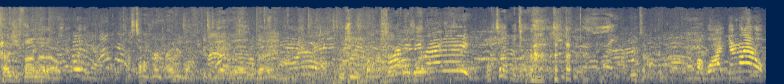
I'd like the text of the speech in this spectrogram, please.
How'd you find that out? I saw her and Brody walking together the other day, and when she was by herself, I was like, "What's up with that?" She said, "What are you talking about?" Come White, get it out!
